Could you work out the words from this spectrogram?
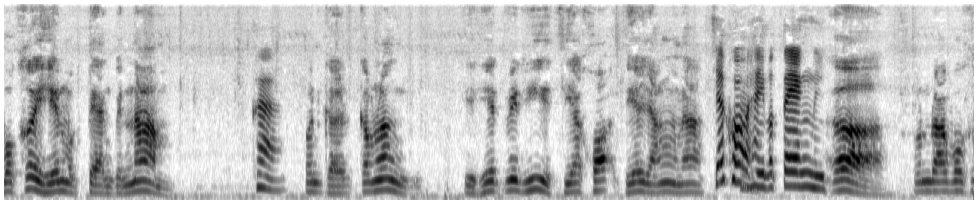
บ่เคยเห็นบักแตงเป็นน้ำค่ะเพิ่นก็กำลังสิเฮ็ดวิธีเสียเคราะห์เสียหยังนะ เสียขอให้บักแตงนี่ เออเพิ่นว่าบ่เค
